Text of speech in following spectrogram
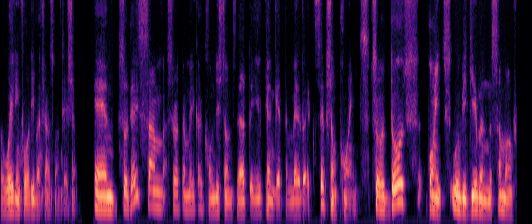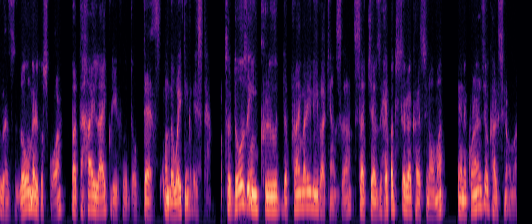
waiting for liver transplantation. And so there is some certain medical conditions that you can get the medical exception points. So those points will be given to someone who has low MELD score, but high likelihood of death on the waiting list. So those include the primary liver cancer, such as hepatocellular carcinoma and cholangiocarcinoma,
